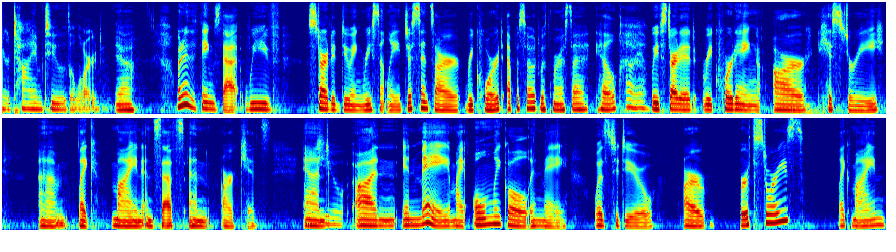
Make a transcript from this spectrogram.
your time to the Lord. Yeah. One of the things that we've started doing recently, just since our record episode with Marissa Hill, Oh, yeah. we've started recording our history, um, like mine and Seth's and our kids. and cute. on in May, my only goal in May was to do our birth stories, like mine,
